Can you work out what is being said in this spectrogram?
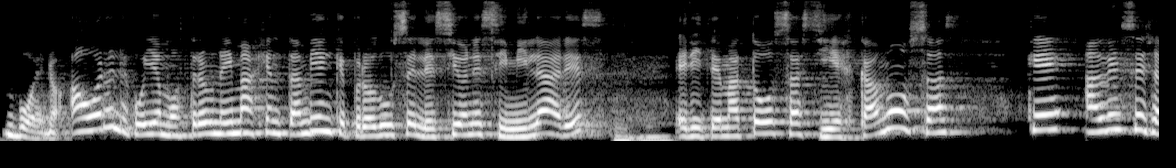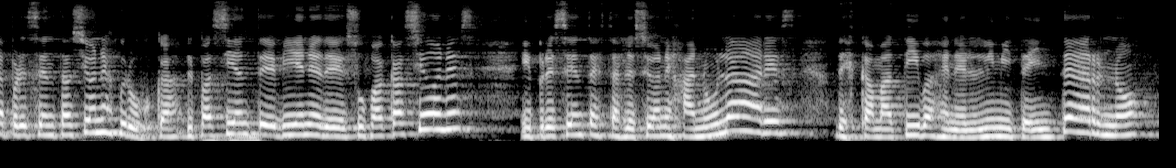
Bueno, ahora les voy a mostrar una imagen también que produce lesiones similares, eritematosas y escamosas, que a veces la presentación es brusca. El paciente viene de sus vacaciones y presenta estas lesiones anulares, descamativas en el límite interno,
